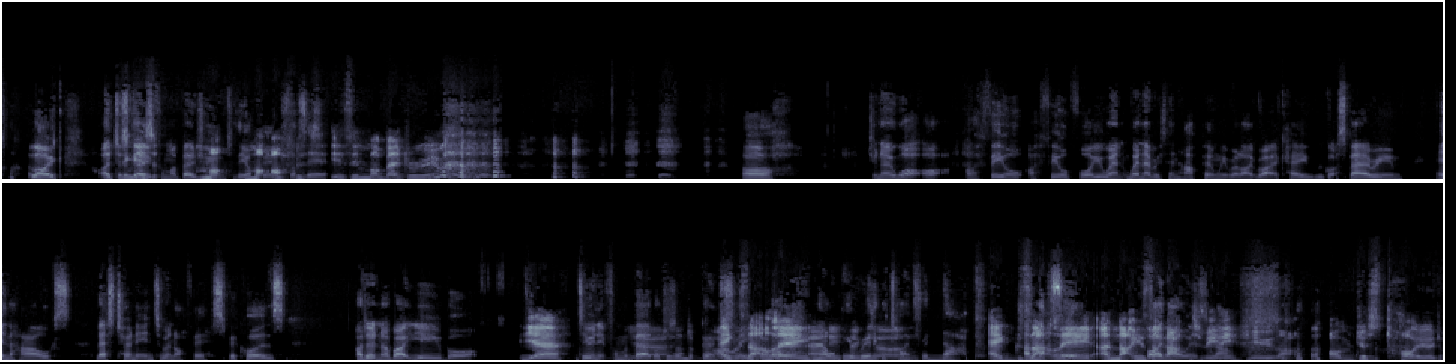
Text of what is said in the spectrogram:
like, I just go from my bedroom my, to the office. my office. office That's it. is in my bedroom. Oh, do you know what? I, I feel I feel for you. When when everything happened, we were like, right, okay, we've got a spare room in the house. Let's turn it into an office because I don't know about you, but yeah, doing it from a bed, I Yeah. just end up going to I sleep. Exactly. And that would be a anything really good time for a nap. exactly. And, that is Five hours actually now. an issue that I'm just tired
